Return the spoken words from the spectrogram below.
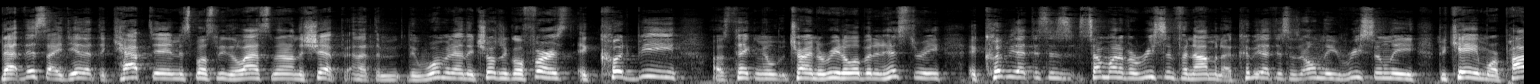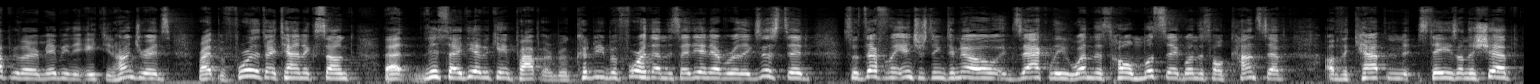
that this idea that the captain is supposed to be the last man on the ship and that the, the woman and the children go first, it could be. I was taking trying to read a little bit in history. It could be that this is somewhat of a recent phenomenon. It could be that this has only recently became more popular, maybe in the 1800s, right before the Titanic sunk. That this idea became popular, but it could be before then. This idea never really existed. So it's definitely interesting to know exactly when this whole musig, when this whole concept of the captain stays on the ship.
